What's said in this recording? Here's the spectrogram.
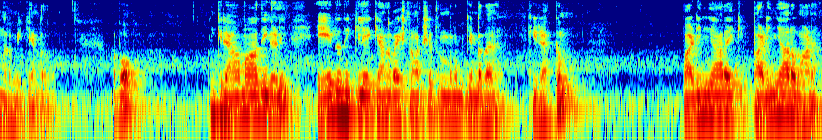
നിർമ്മിക്കേണ്ടത്. അപ്പോൾ ഗ്രാമാദികളിൽ ഏത് ദിക്കിലേക്കാണ് വൈഷ്ണവ ക്ഷേത്രം നിർമ്മിക്കേണ്ടത്? കിഴക്കും പടിഞ്ഞാറേക്ക് പടിഞ്ഞാറുമാണ്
